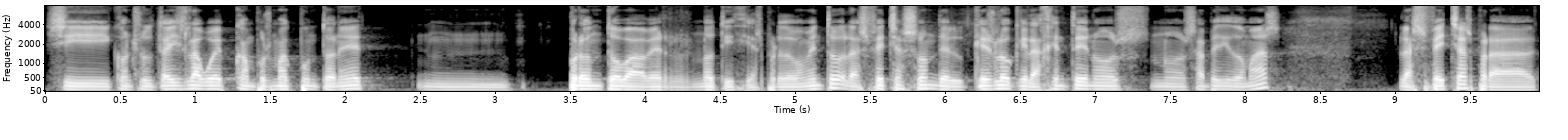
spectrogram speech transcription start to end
si consultáis la web campusmac.net, mm, pronto va a haber noticias. Pero de momento, las fechas son del que es lo que la gente nos, nos ha pedido más las fechas para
